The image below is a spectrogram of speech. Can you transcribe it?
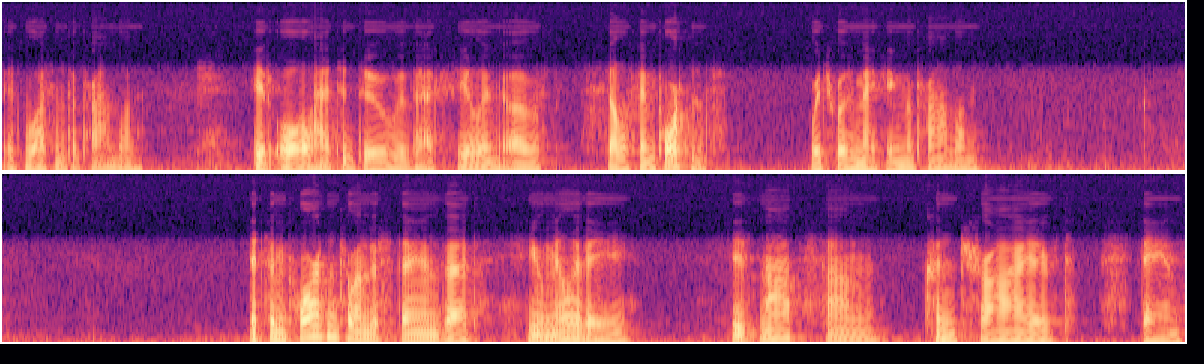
It wasn't a problem. It all had to do with that feeling of self importance, which was making the problem. It's important to understand that humility is not some contrived stance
